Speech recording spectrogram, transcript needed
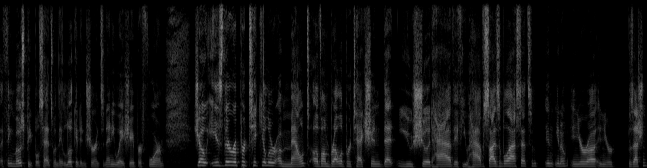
I think most people's heads when they look at insurance in any way, shape, or form. Joe, is there a particular amount of umbrella protection that you should have if you have sizable assets in, in you know in your uh, in your possession?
